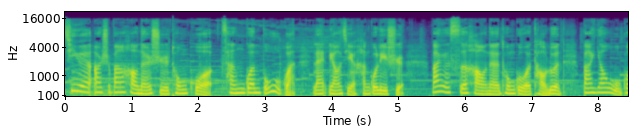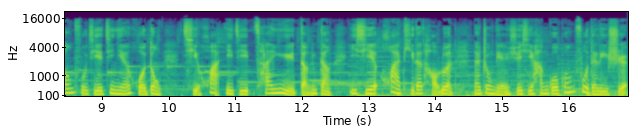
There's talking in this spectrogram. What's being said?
七月二十八号呢是通过参观博物馆来了解韩国历史。八月四号呢，通过讨论八幺五光复节纪念活动企划以及参与等等一些话题的讨论，那重点学习韩国光复的历史。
